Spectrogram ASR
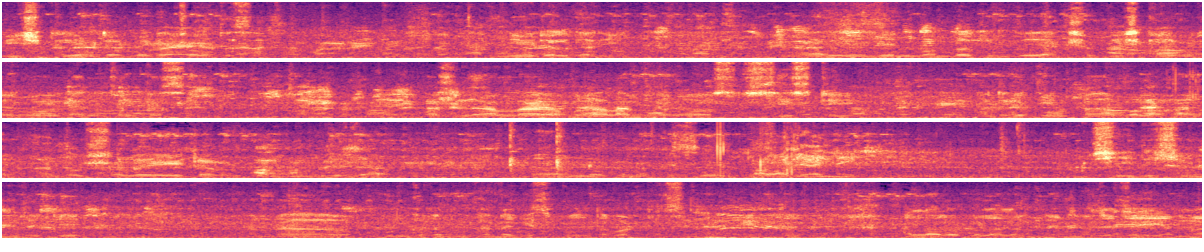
বিশ কিলোমিটার বেগে চলতেছে। নিউটেল গাড়ি। গাড়ির ইঞ্জিন বন্ধ কিন্তু একশো বিশ কিলোমিটার হয়ে গাড়ি চলতেছে। আসলে আল্লাহ রবুল আলমীর সৃষ্টি, এটাকে দিন পাওয়া বলা হয়। হলে এটার কোনো মর্যাদা বা অন্য কোনো কিছু পাওয়া যায়নি। সেই দৃশ্যমান থেকে আমরা কোন কোনো মুখে কিছু বলতে পারতেছি না, কিন্তু আল্লাহ রবুল আলমের মজা যাই আমরা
